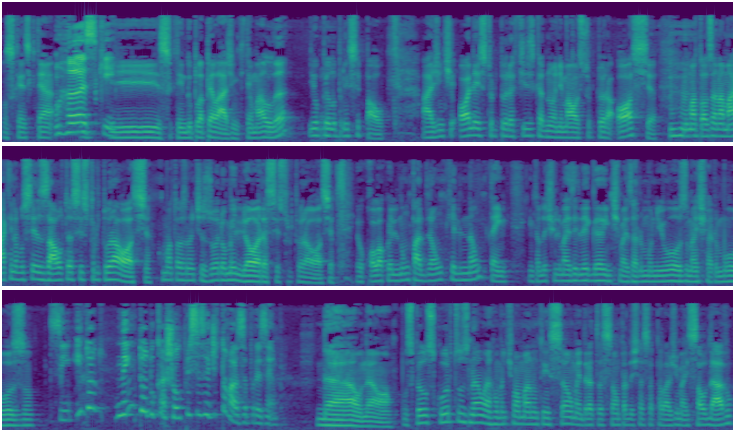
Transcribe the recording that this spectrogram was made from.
os cães que tem a um husky. Isso, que tem dupla pelagem, que tem uma lã e o pelo principal a gente olha a estrutura física do animal, a estrutura óssea, uhum. numa tosa na máquina você exalta essa estrutura óssea. Com uma tosa na tesoura eu melhoro essa estrutura óssea. Eu coloco ele num padrão que ele não tem. Então deixo ele mais elegante, mais harmonioso, mais charmoso. Sim, e todo, nem todo cachorro precisa de tosa, por exemplo. Não, não. Os pelos curtos não, é realmente uma manutenção, uma hidratação para deixar essa pelagem mais saudável.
